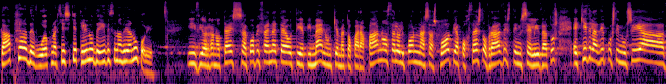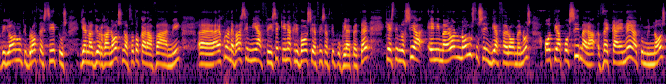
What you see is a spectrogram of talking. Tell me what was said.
Κάποια ραντεβού έχουν αρχίσει και κλείνονται ήδη στην Αδριανούπολη. Οι διοργανωτές, από ό,τι φαίνεται, ότι επιμένουν και με το παραπάνω. Θέλω λοιπόν να σας πω ότι από χθες το βράδυ στην σελίδα τους, εκεί δηλαδή που στην ουσία δηλώνουν την πρόθεσή τους για να διοργανώσουν αυτό το καραβάνι, ε, έχουν ανεβάσει μία αφίσα και είναι ακριβώς η αφίσα αυτή που βλέπετε. Και στην ουσία ενημερώνουν όλους τους ενδιαφερόμενους ότι από σήμερα, 19 του μηνός,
